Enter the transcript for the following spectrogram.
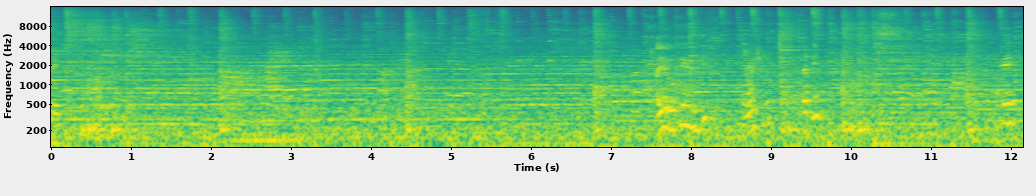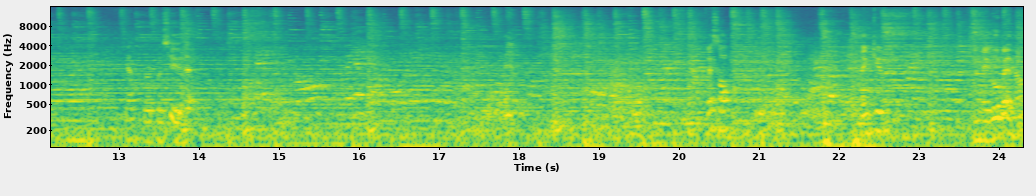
face。Are you okay with this direction? Happy? Okay. Yeah, we'll proceed with that. That's all. Thank you. You may go back now.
